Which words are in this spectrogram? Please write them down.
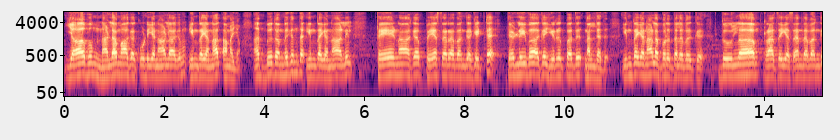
யாவும் நலமாக கூடிய நாளாகவும் இன்றைய நாள் அமையும். அற்புதம் மிகுந்த இன்றைய நாளில் தேனாக பேசுகிறவங்க கிட்ட தெளிவாக இருப்பது நல்லது. இன்றைய நாளை பொறுத்தளவுக்கு துலாம் ராசியை சேர்ந்தவங்க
